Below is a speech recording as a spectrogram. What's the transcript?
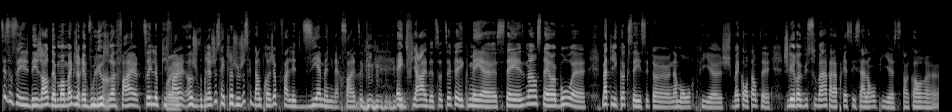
sais, ça c'est des genres de moments que j'aurais voulu refaire, tu sais, là, puis Ouais. faire, Ah, je voudrais juste être là, je veux juste être dans le projet pour faire le dixième anniversaire, tu sais, puis être fier de ça, tu sais. Mais euh, c'était, non, c'était un beau. euh, Matt Leacock, c'est c'est un amour, puis euh, je suis bien contente. je l'ai revu souvent par après ses salons, puis euh, c'est encore. euh,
